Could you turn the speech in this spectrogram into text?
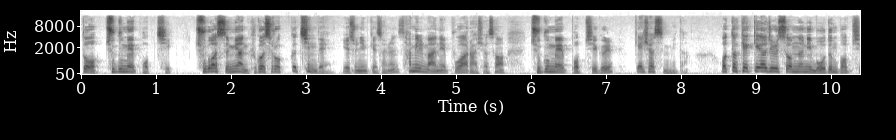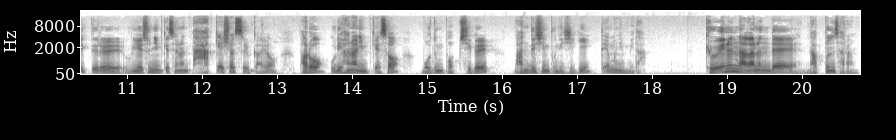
또 죽음의 법칙, 죽었으면 그것으로 끝인데 예수님께서는 3일 만에 부활하셔서 죽음의 법칙을 깨셨습니다. 어떻게 깨어질 수 없는 이 모든 법칙들을 우리 예수님께서는 다 깨셨을까요? 바로 우리 하나님께서 모든 법칙을 만드신 분이시기 때문입니다. 교회는 나가는데 나쁜 사람,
